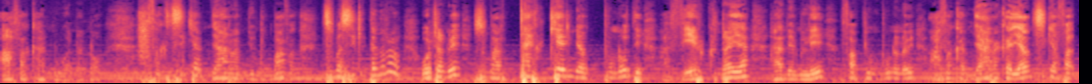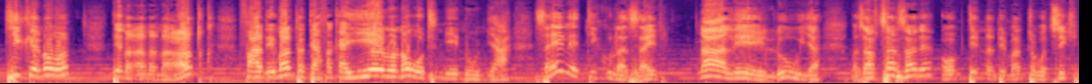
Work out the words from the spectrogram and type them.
afaka hanohana anao. Afaka isika miara miombom-bavaka. Tsy masiaka hitanareo? Ohatran'ny hoe somary tairiko kely ny amim-ponao dia averiko indray any amin'ilay fampiombonana hoe afaka miaraka ihany isika fa tiako ianao an. Tena hanana antoka fa Andriamanitra dia afaka hihaino anao ohatry ny henoiny ahy. Izay ilay tiako holazaina. Aleloia! Mazava tsara izany ao amin'ny Tenin'Andriamanitra ho antsika.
